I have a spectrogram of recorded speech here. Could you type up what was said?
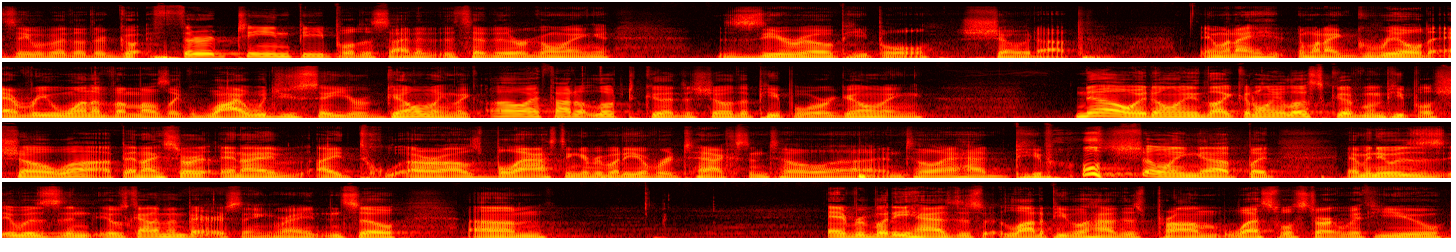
say whether they're go- 13 people decided that said they were going, zero people showed up. And when I when I grilled every one of them, I was like, "Why would you say you're going?" Like, "Oh, I thought it looked good to show that people were going." No, it only like it only looks good when people show up. And I started and I I tw- or I was blasting everybody over text until uh, until I had people showing up. But I mean, it was it was it was kind of embarrassing, right? And so. Um, everybody has this. A lot of people have this problem. Wes, will start with you.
